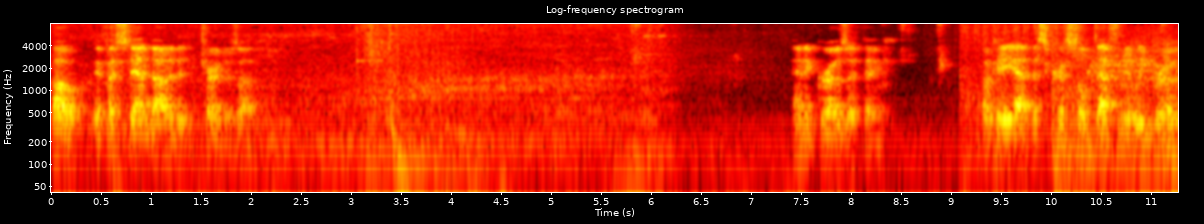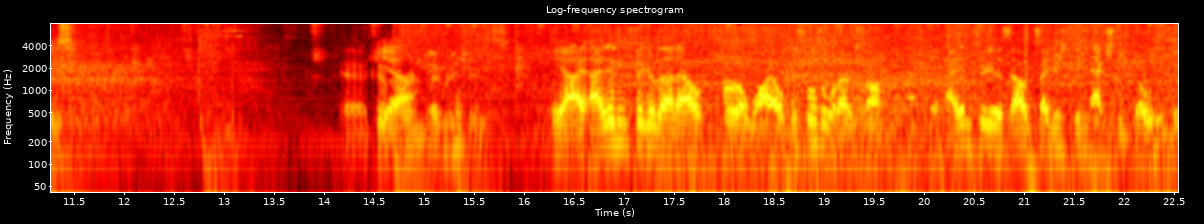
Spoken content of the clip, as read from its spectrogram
Oh, if I stand on it, it charges up. And it grows, I think. Okay, yeah, this crystal definitely grows. Yeah, it got Yeah. burned by riches. Yeah, I, I didn't figure that out for a while. This wasn't what I was talking about. I didn't figure this out because I just didn't actually go in the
